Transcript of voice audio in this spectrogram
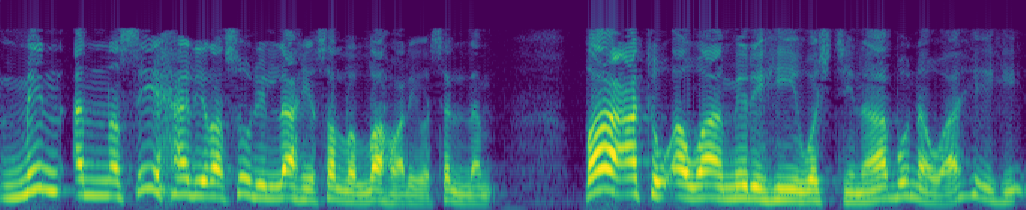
من النصيحة لرسول الله صلى الله عليه وسلم طاعة أوامره واجتناب نواهيه.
